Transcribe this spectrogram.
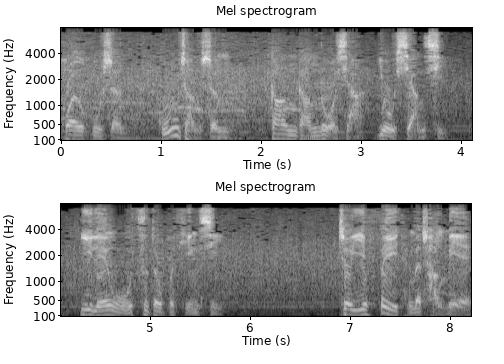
欢呼声、鼓掌声刚刚落下又响起，一连五次都不停息。这一沸腾的场面，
